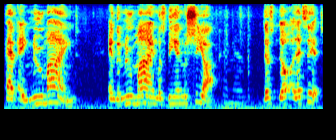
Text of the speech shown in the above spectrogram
have a new mind, and the new mind must be in Mashiach. Amen. There's, that's it.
